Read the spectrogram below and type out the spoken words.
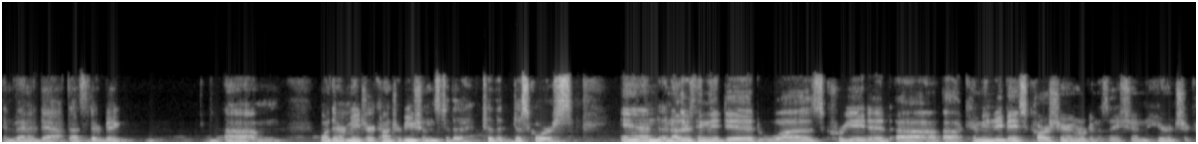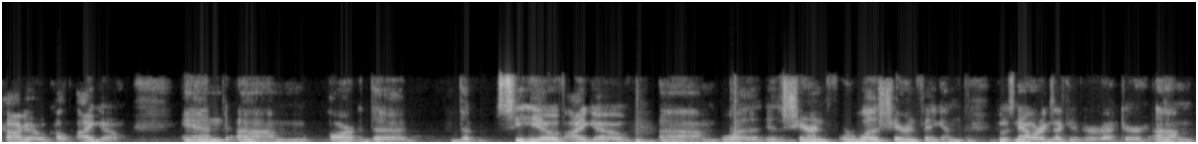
invented that. That's their big um, one of their major contributions to the to the discourse. And another thing they did was created a, a community-based car sharing organization here in Chicago called IGO. And um, our the the CEO of IGO um, was is Sharon or was Sharon Feigon, who is now our executive director. Um,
